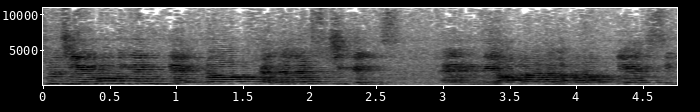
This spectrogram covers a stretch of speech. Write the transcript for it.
through GMO we can get the featherless chickens, and we all are the lover of KFC.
